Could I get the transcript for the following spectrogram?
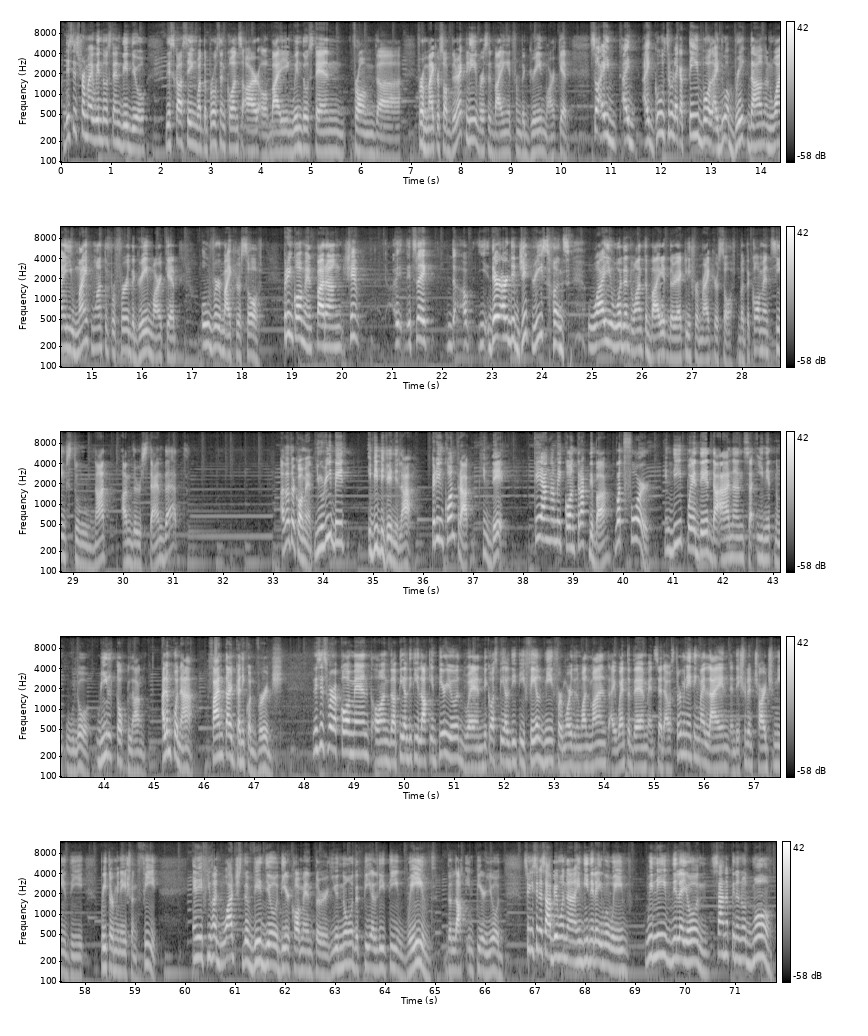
This is from my Windows 10 video discussing what the pros and cons are of buying Windows 10 from the from Microsoft directly versus buying it from the gray market. So I, I, I go through like a table, I do a breakdown on why you might want to prefer the gray market over Microsoft. Pero yung comment, parang, it's like, the, uh, there are legit reasons why you wouldn't want to buy it directly from Microsoft. But the comment seems to not understand that. Another comment, yung rebate, ibibigay nila. Pero yung contract, hindi. Kaya nga may contract, di ba? What for? Hindi pwede daanan sa init ng ulo. Real talk lang. Alam ko na, fantard ka ni Converge. This is for a comment on the PLDT lock-in period when, because PLDT failed me for more than one month, I went to them and said I was terminating my line and they shouldn't charge me the pre-termination fee. And if you had watched the video, dear commenter, you know that PLDT waived the lock-in period. So yung sinasabi mo na hindi nila i-wave, winave nila yon. Sana pinanood mo.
